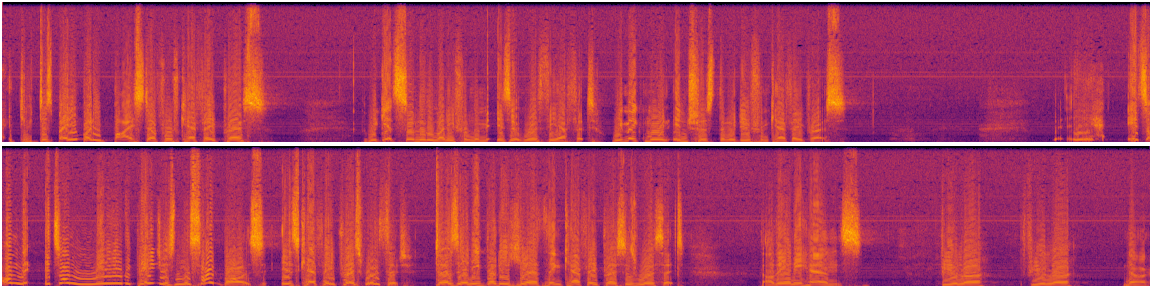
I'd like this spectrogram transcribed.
I, does anybody buy stuff off Cafe Press? We get so little money from them. Is it worth the effort? We make more in interest than we do from Cafe Press it's on the, it's on many of the pages in the sidebars. Is Cafe Press worth it? Does anybody here think Cafe Press is worth it? Are there any hands? Bueller, Bueller, no.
